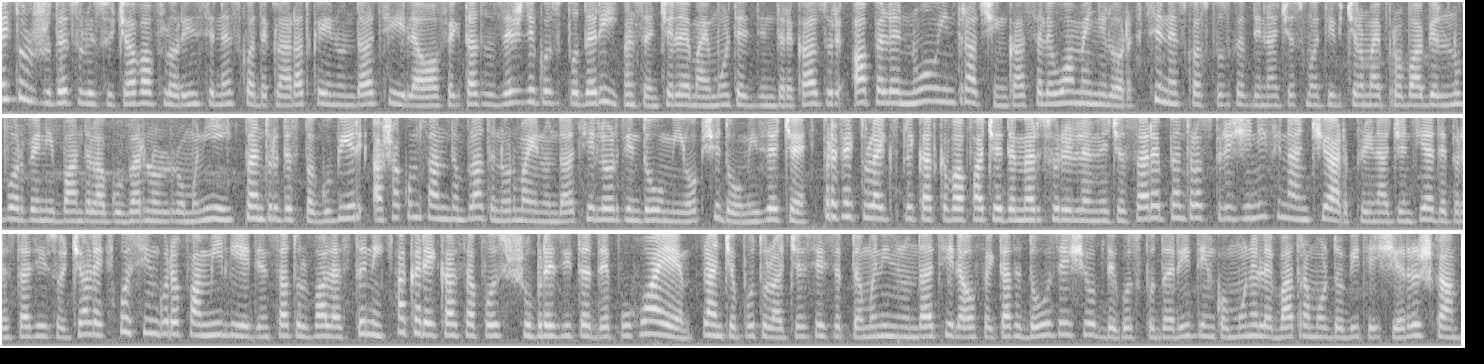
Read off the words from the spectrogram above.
Prefectul județului Suceava, Florin Sinescu, a declarat că inundațiile au afectat zeci de gospodării, însă în cele mai multe dintre cazuri apele nu au intrat și în casele oamenilor. Sinescu a spus că din acest motiv cel mai probabil nu vor veni bani de la Guvernul României pentru despăgubiri, așa cum s-a întâmplat în urma inundațiilor din 2008 și 2010. Prefectul a explicat că va face demersurile necesare pentru a sprijini financiar prin Agenția de Prestații Sociale o singură familie din satul Valea Stânii, a cărei casă a fost șubrezită de puhoaie. La începutul acestei săptămâni inundațiile au afectat 20 28 de gospodării din comunele Vatra Moldoviței și Râșca.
